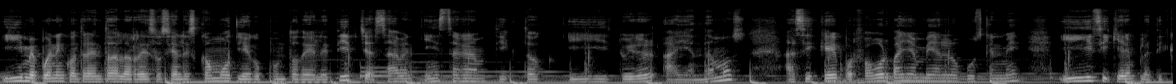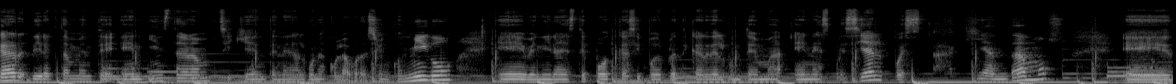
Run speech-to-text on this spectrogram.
y me pueden encontrar en todas las redes sociales como diego.dltip, ya saben, Instagram, TikTok, y Twitter, ahí andamos. Así que por favor vayan, véanlo, búsquenme. Y si quieren platicar directamente en Instagram, si quieren tener alguna colaboración conmigo, eh, venir a este podcast y poder platicar de algún tema en especial, pues aquí andamos. Eh,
